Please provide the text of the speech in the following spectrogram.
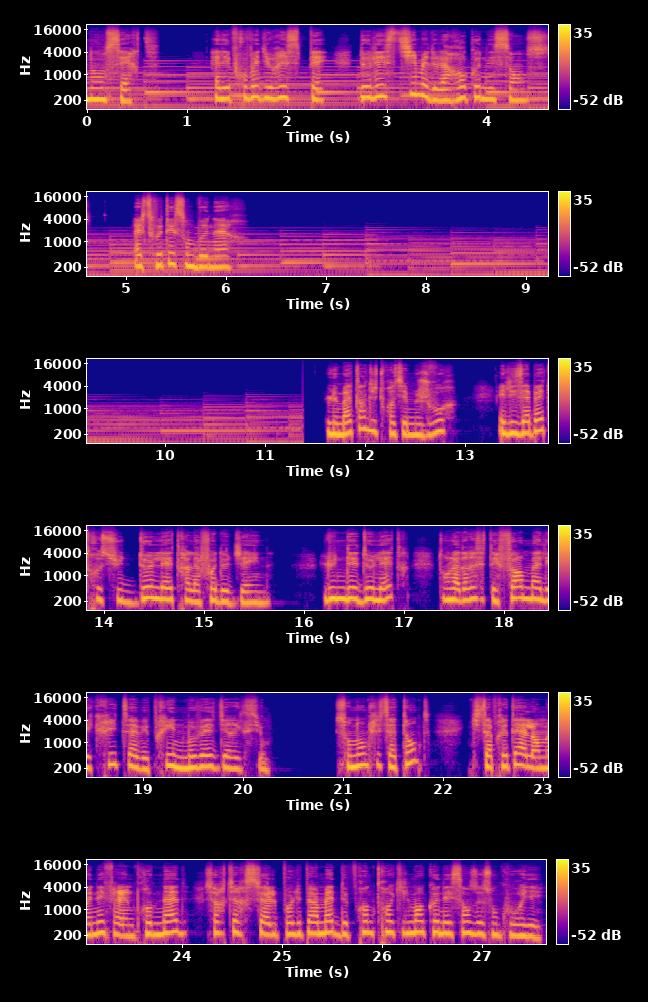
non certes. Elle éprouvait du respect, de l'estime et de la reconnaissance. Elle souhaitait son bonheur. Le matin du troisième jour, Elisabeth reçut deux lettres à la fois de Jane. L'une des deux lettres, dont l'adresse était fort mal écrite, avait pris une mauvaise direction. Son oncle et sa tante, qui s'apprêtaient à l'emmener faire une promenade, sortirent seuls pour lui permettre de prendre tranquillement connaissance de son courrier.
